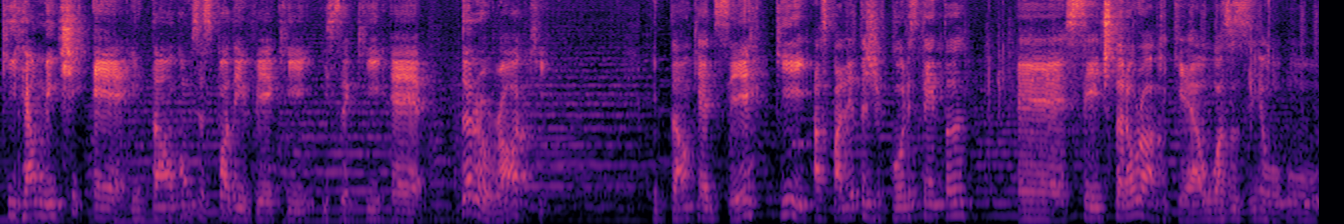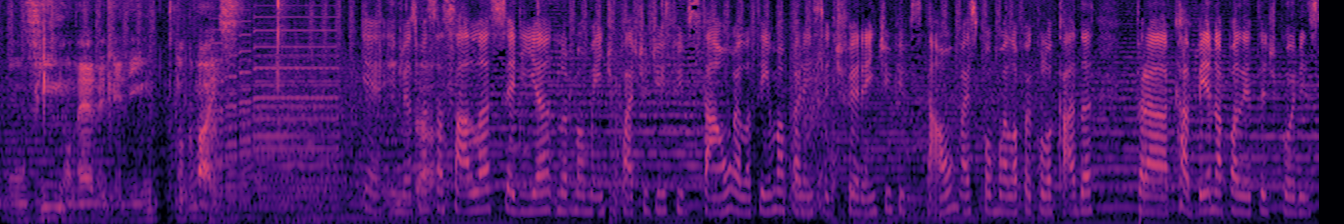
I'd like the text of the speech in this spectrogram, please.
que realmente é. Então, como vocês podem ver que isso aqui é Turtle Rock, então quer dizer que as paletas de cores tentam é, ser de Turtle Rock, que é o azulzinho, o, o, o vinho, né, vermelhinho e tudo mais. É, e mesmo tá. essa sala seria normalmente parte de Thieves Town. Ela tem uma aparência diferente em Thieves Town, mas como ela foi colocada para caber na paleta de cores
